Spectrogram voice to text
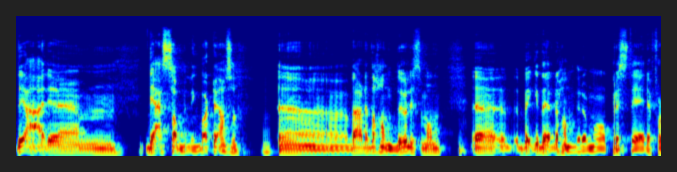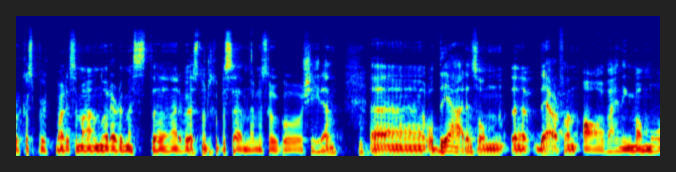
det er um, Det er sammenlignbart, det, altså. Uh, det det. Det handler jo liksom om uh, Begge deler handler om å prestere. Folk har spurt meg liksom når er du mest nervøs, når du skal på scenen eller når du skal gå skirenn. Og det er en sånn Det er i hvert fall en avveining man må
